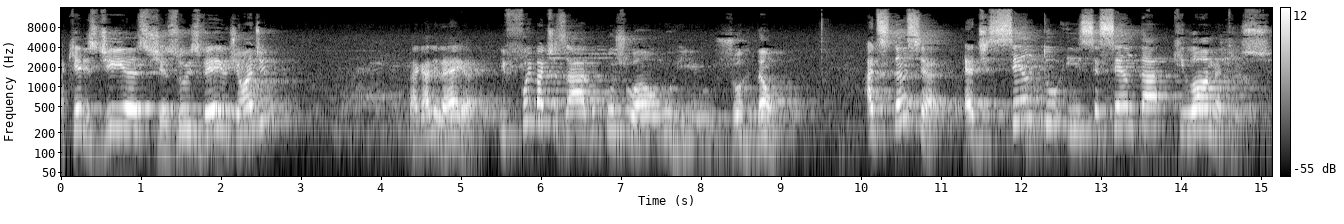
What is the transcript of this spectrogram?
Naqueles dias Jesus veio de onde? Da Galileia e foi batizado por João no Rio Jordão. A distância é de 160 quilômetros.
